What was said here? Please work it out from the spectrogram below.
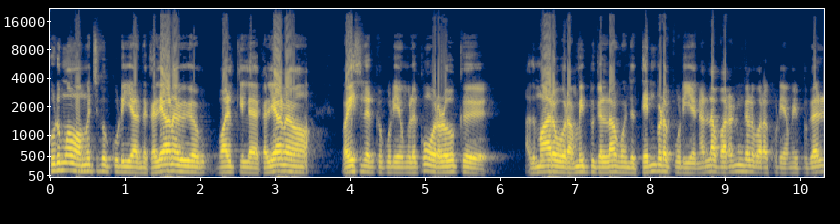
குடும்பம் அமைச்சுக்கக்கூடிய அந்த கல்யாண வாழ்க்கையில் கல்யாண வயசில் இருக்கக்கூடியவங்களுக்கும் ஓரளவுக்கு அது மாதிரி ஒரு அமைப்புகள்லாம் கொஞ்சம் தென்படக்கூடிய நல்ல வரன்கள் வரக்கூடிய அமைப்புகள்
